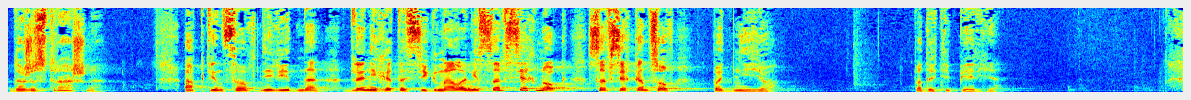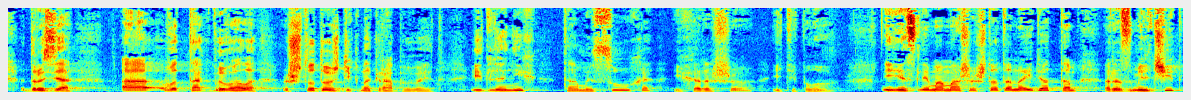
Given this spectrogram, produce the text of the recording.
даже страшно. А птенцов не видно. Для них это сигнал, они со всех ног, со всех концов под нее, под эти перья. Друзья, а вот так бывало, что дождик накрапывает, и для них там и сухо, и хорошо, и тепло. И если мамаша что-то найдет там, размельчит,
